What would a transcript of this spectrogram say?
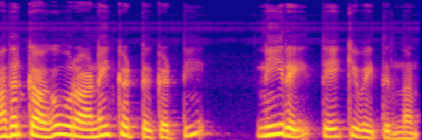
அதற்காக ஒரு அணைக்கட்டு கட்டி நீரை தேக்கி வைத்திருந்தான்.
